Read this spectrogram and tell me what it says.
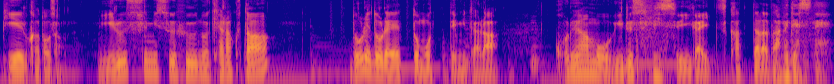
ピエール加藤さん。ウィル・スミス風のキャラクター？どれどれ？と思ってみたらこれはもうウィル・スミス以外使ったらダメですね。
